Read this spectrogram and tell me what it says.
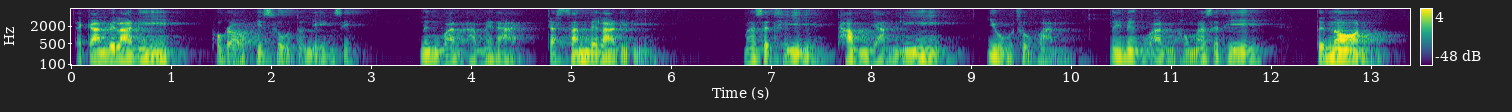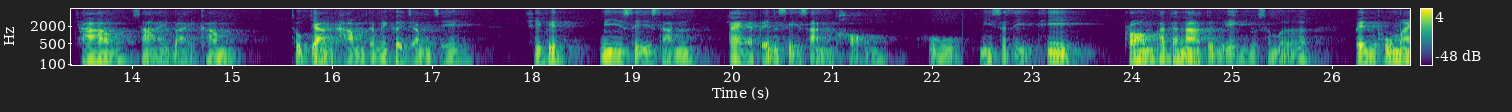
แต่การเวลานี้พวกเราพิสูจน์ตนเองสิหนึ่งวันทำไม่ได้ จัดสรรเวลาดีๆ มาสถีทำอย่างนี้ อยู่ทุกวันในหนึ่งวันของมาสถีตื่นนอน เช้าสายบ่ายค่ำทุกอย่างทำแต่ไม่เคยจำเจ ชีวิตมีสีสันแต่เป็นสีสันของผู้มีสติที่พร้อมพัฒนาตนเองอยู่เสมอ เป็นผู้ใหม่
